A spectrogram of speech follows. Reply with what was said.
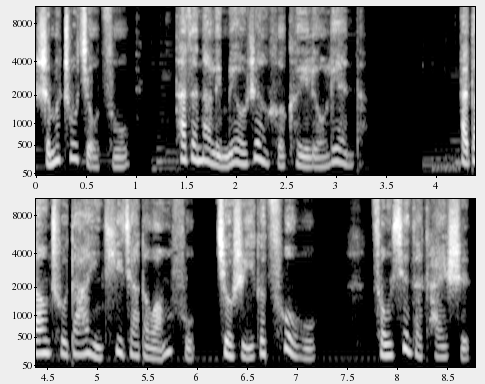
什么诛九族，他在那里没有任何可以留恋的。他当初答应替嫁到王府就是一个错误。从现在开始，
